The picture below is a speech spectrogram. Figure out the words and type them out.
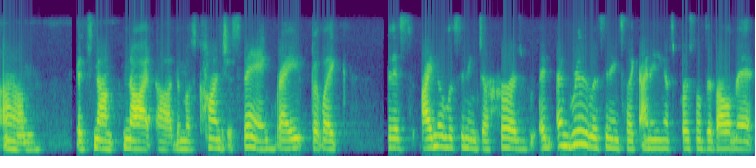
um, it's not not uh, the most conscious thing, right? But like this, I know listening to her and, and really listening to like anything that's personal development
